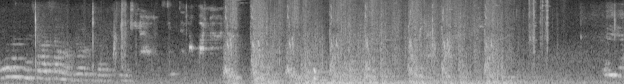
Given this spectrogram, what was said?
Io non ce la siamo giorni da vicino. Vedi che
